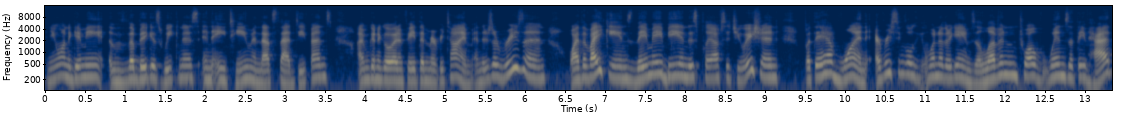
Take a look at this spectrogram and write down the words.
and you want to give me the biggest weakness in a team, and that's that defense. I'm gonna go ahead and fade them every time. And there's a reason why the Vikings they may be in this playoff situation, but they have won every single one of their games, 11, 12 wins that they've had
